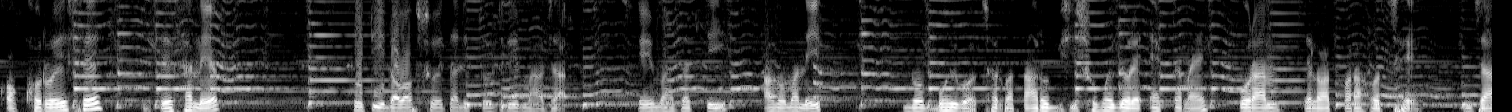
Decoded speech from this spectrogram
কক্ষ রয়েছে, যেখানে এটি নবাব সৈয়দ আলী চৌধুরীর মাজার। এই মাজারটি আনুমানিক নব্বই বছর বা তারও বেশি সময় ধরে একটানায় কোরআন তেলাওয়াত করা হচ্ছে, যা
